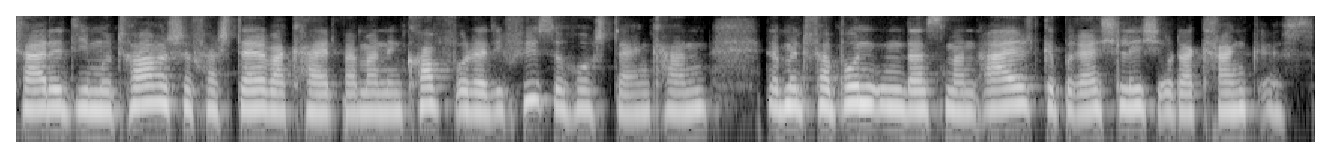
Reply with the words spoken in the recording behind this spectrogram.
gerade die motorische Verstellbarkeit, weil man den Kopf oder die Füße hochstellen kann, damit verbunden, dass man alt, gebrechlich oder krank ist.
